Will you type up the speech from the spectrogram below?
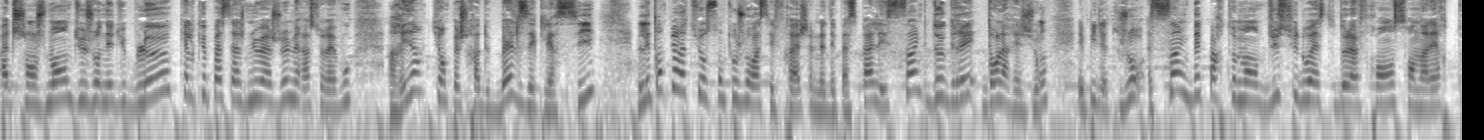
pas de changement, du jaune et du bleu. Quelques passages nuageux, mais rassurez-vous, rien qui empêchera de belles éclaircies. Les températures sont toujours assez fraîches. Elles ne dépassent pas les 5 degrés dans la région. Et puis, il y a toujours 5 départements du sud-ouest de la France en alerte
